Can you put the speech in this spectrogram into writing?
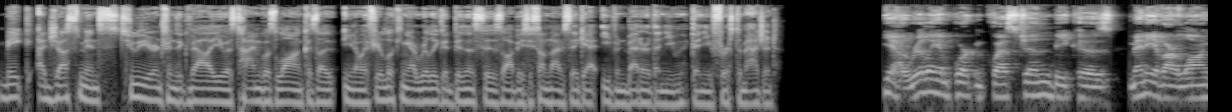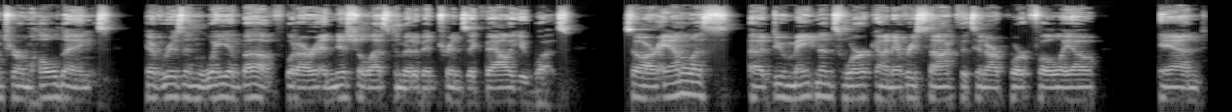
make adjustments to your intrinsic value as time goes along? Because uh, you know, if you're looking at really good businesses, obviously sometimes they get even better than you than you first imagined. Yeah, really important question because many of our long-term holdings have risen way above what our initial estimate of intrinsic value was. So our analysts uh, do maintenance work on every stock that's in our portfolio and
